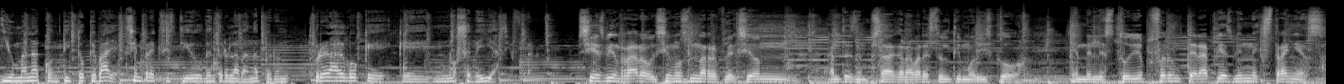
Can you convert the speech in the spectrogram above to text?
y, humana con Tito, que vaya, siempre ha existido dentro de la banda, pero, pero era algo que, que no se veía hacia afuera. Sí, es bien raro. Hicimos una reflexión antes de empezar a grabar este último disco en el estudio. Pues fueron terapias bien extrañas,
